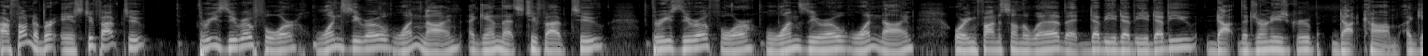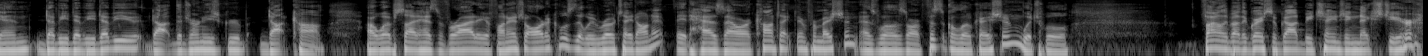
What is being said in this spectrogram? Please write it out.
Our phone number is 252 304 1019. Again, that's 252 304 1019. Or you can find us on the web at www.thejourneysgroup.com. Again, www.thejourneysgroup.com. Our website has a variety of financial articles that we rotate on it. It has our contact information as well as our physical location, which will finally, by the grace of God, be changing next year.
